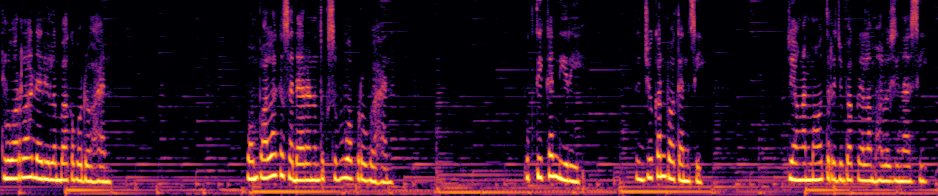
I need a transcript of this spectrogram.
Keluarlah dari lembah kebodohan. Pompalah kesadaran untuk sebuah perubahan. Buktikan diri, tunjukkan potensi. Jangan mau terjebak dalam halusinasi.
